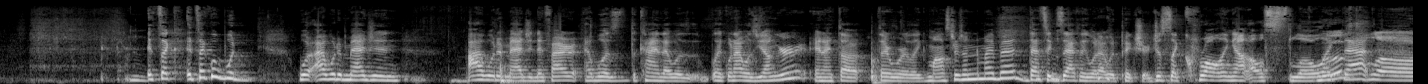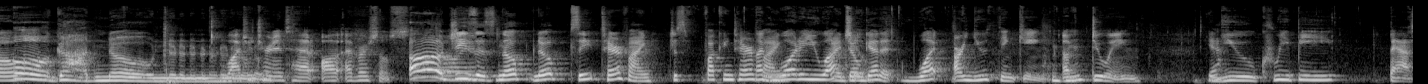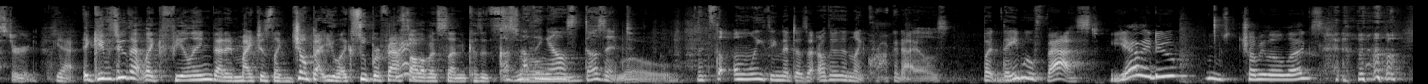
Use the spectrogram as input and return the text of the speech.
It's like it's like what would what I would imagine I would imagine if I was the kind that was like when I was younger and I thought there were like monsters under my bed. That's exactly what I would picture. Just like crawling out all slow like Move that. slow. Oh God, no, no, no, no, no, no, no. watch no, it no. turn its head all, ever so oh, slow. Oh Jesus! Nope, nope. See, terrifying. Just fucking terrifying. Like, what are you up I to? I don't get it. What are you thinking of mm-hmm. doing? Yeah. You creepy bastard. Yeah, it gives you that like feeling that it might just like jump at you like super fast Right. all of a sudden because it's Because so nothing else doesn't. slow. That's the only thing that does that, other than like crocodiles. But they move fast. Yeah, they do. Those chubby little legs.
